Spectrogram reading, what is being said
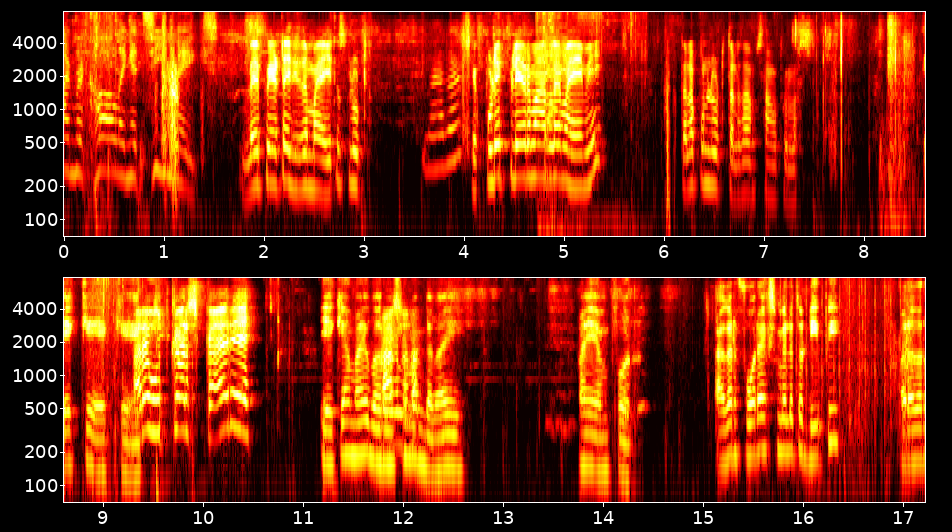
I'm recalling a teammate. लय पेट आहे तिथं माझ्या इथंच लूट. बाबा एक पुढे प्लेअर मारलाय माझ्या मी. त्याला पण लूट त्याला थांब सांग तुला. एक के एक के अरे उत्कर्ष काय रे? ये क्या भाई भरोसेमंद है भाई। भाई एम फोर अगर फोर एक्स मिले तो डीपी और अगर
